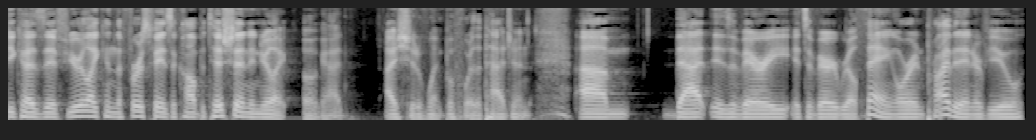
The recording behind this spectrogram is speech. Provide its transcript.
because if you're like in the first phase of competition and you're like, oh god, I should have went before the pageant. Um, that is a very it's a very real thing. Or in private interview,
